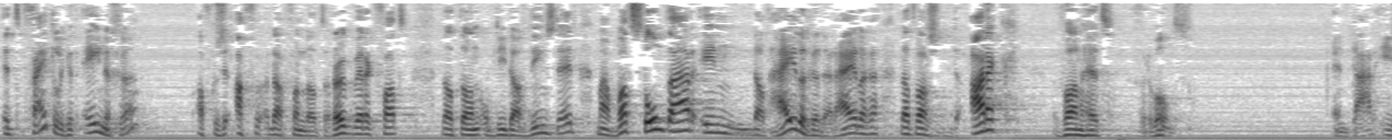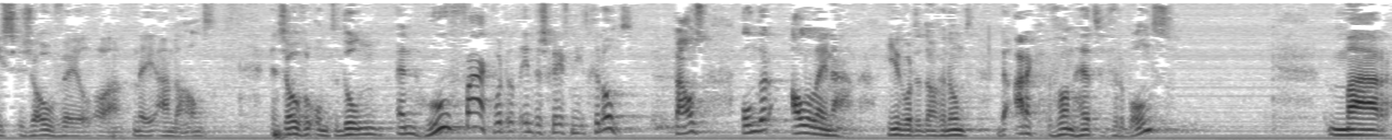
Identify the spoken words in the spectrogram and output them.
het feitelijk het enige, afgedacht van dat reukwerkvat, dat dan op die dag dienst deed. Maar wat stond daar in dat heilige der heiligen? Dat was de ark van het verbond. En daar is zoveel mee aan de hand en zoveel om te doen. En hoe vaak wordt dat in de schrift niet genoemd? Trouwens, onder allerlei namen. Hier wordt het dan genoemd de ark van het verbond. Maar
